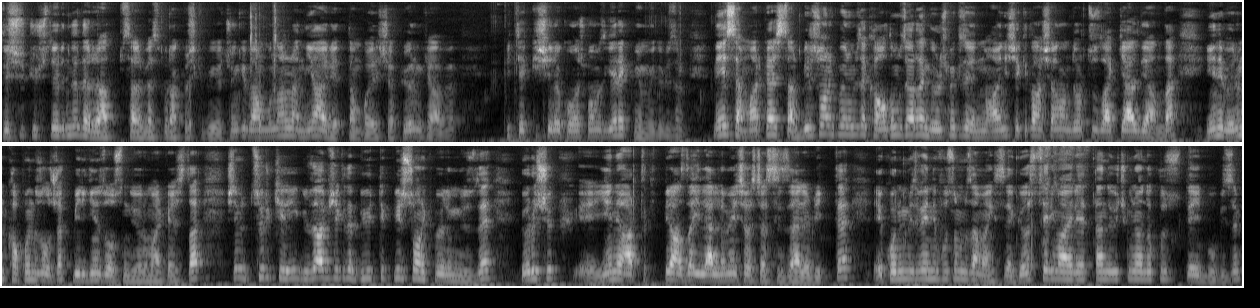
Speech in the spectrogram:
dış güçlerinde de rahat serbest bırakmış gibi geliyor. Çünkü ben bunlarla niye ayrıyetten barış yapıyorum ki abi? Bir tek kişiyle konuşmamız gerekmiyor muydu bizim? Neyse arkadaşlar bir sonraki bölümümüzde kaldığımız yerden görüşmek üzere. Aynı şekilde aşağıdan 400 like geldiği anda yeni bölüm kapınız olacak. Bilginiz olsun diyorum arkadaşlar. Şimdi Türkiye'yi güzel bir şekilde büyüttük. Bir sonraki bölümümüzde görüşüp e, yeni artık biraz daha ilerlemeye çalışacağız sizlerle birlikte. Ekonomimiz ve nüfusumuzu hemen size göstereyim. Ayrıyetten de 3 milyon 9 değil bu bizim.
